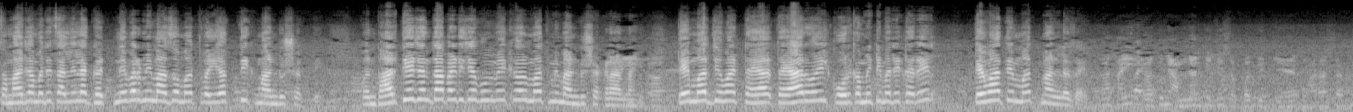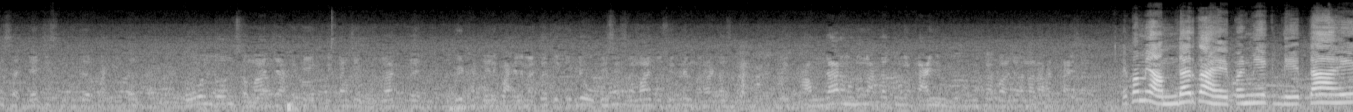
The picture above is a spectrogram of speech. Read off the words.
समाजामध्ये चाललेल्या घटनेवर मी माझं मत वैयक्तिक मांडू शकते. पण भारतीय जनता पार्टीच्या भूमिकेवर मत मी मांडू शकणार नाही. ते मत जेव्हा तयार होईल कोर कमिटीमध्ये ठरेल तेव्हा ते मत मांडलं जाईल. तुम्ही आमदारकीची शपथ घेतली आहे? महाराष्ट्रातली सध्याची स्थिती जर पाहिली तर दोन दोन समाज जे आहेत ते एकमेकांच्या विरोधात उभे ठाकलेले पाहायला मिळतात. एकीकडे ओबीसी समाज दुसरीकडे मराठा समाज. एक आमदार म्हणून आता तुम्ही काय नेमकी भूमिका बजावणार आहात? काय? हे पण मी आमदार तर आहे पण मी एक नेता आहे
